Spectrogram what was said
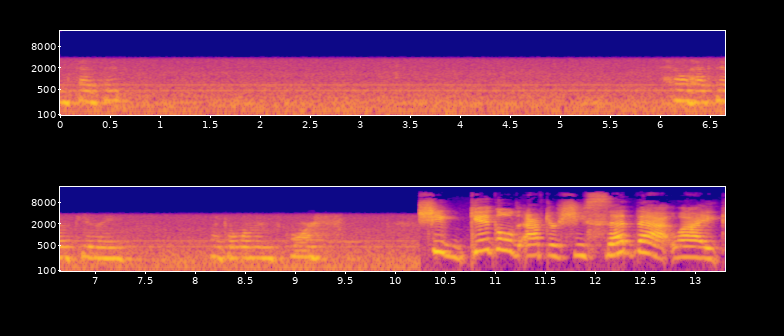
And said that hell has no fury like a woman's scorn. She giggled after she said that, like,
